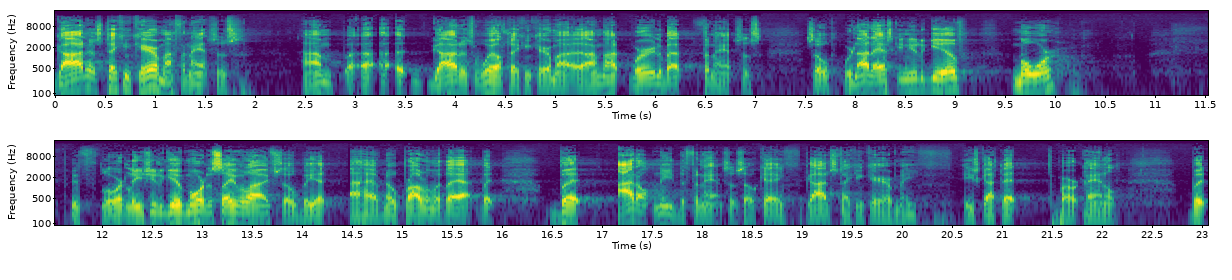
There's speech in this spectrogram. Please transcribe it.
God has taken care of my finances. I'm, uh, uh, uh, God is well taking care of my, I'm not worried about finances. So we're not asking you to give more. If the Lord leads you to give more to save a life, so be it. I have no problem with that. But, but I don't need the finances, okay? God's taking care of me. He's got that part handled. But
